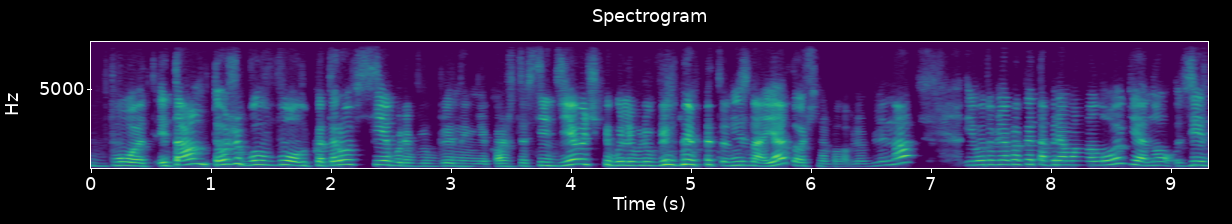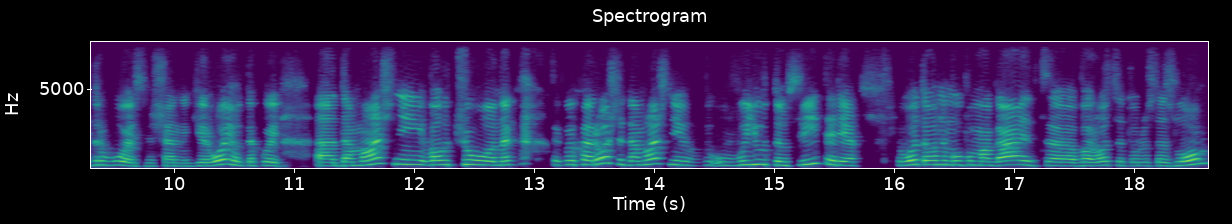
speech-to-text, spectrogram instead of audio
вот. И там тоже был волк, в которого все были влюблены, мне кажется. Все девочки были влюблены в это. Не знаю, я точно была влюблена. И вот у меня какая-то прям аналогия, но здесь другой совершенно герой. Он такой а, домашний волчонок, такой хороший домашний в уютном свитере. И вот он ему помогает а, бороться тоже со злом.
